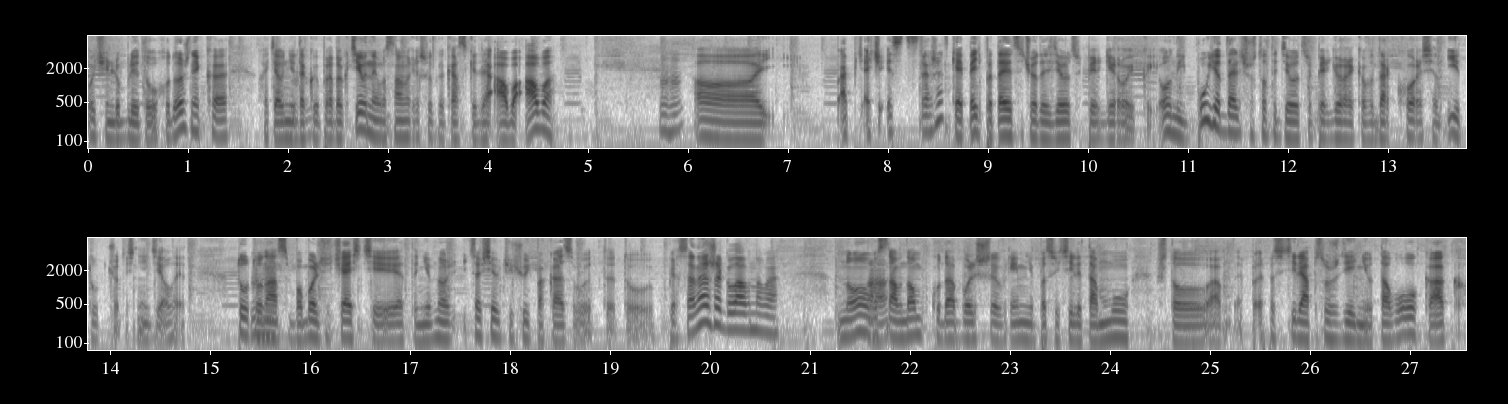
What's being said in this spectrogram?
Очень люблю этого художника, хотя он не такой продуктивный, в основном рисует как раз для Аба-Аба. А, Стражинский опять пытается что-то сделать супергеройкой. Он и будет дальше что-то делать супергеройкой в Dark Horse, и тут что-то с ней делает. Тут у Мгм. нас по большей части это немножко, совсем чуть-чуть показывают эту персонажа главного, но в Ага. основном куда больше времени посвятили тому, что а, посвятили обсуждению того, как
